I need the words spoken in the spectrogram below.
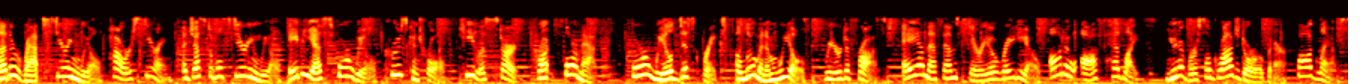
leather wrapped steering wheel, power steering, adjustable steering wheel, ABS four wheel, cruise control, keyless start, front floor mats, four-wheel disc brakes, aluminum wheels, rear defrost, AM-FM stereo radio, auto-off headlights, universal garage door opener, fog lamps,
